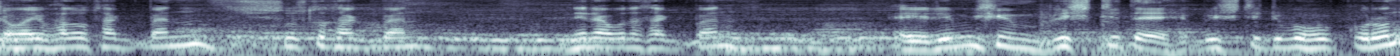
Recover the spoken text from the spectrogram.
সবাই ভালো থাকবেন, সুস্থ থাকবেন, নিরাপদে থাকবেন। এই রিমঝিম বৃষ্টিতে বৃষ্টিটি উপভোগ করুন।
